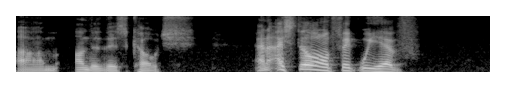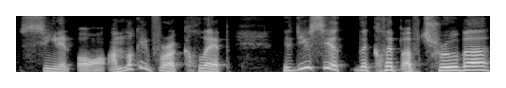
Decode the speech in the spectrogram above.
um, under this coach, and I still don't think we have seen it all. I'm looking for a clip. Did you see a, the clip of Trouba?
